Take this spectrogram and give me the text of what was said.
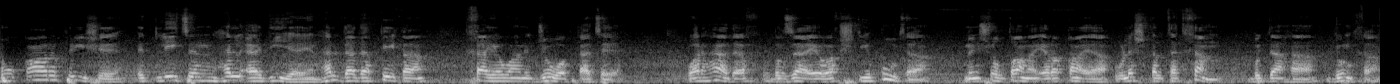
بوقار بريشة تليتن هل آدية يعني هل دا دقيقة خايوان جوا بقاته. ورهادخ بغزاية وخشتي قوتا من شلطانة إرقايا ولشقل تتخم بداها دنخا.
